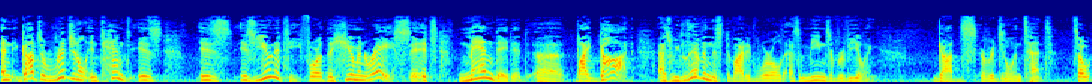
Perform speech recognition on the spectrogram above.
And God's original intent is, is, is unity for the human race. It's mandated uh, by God as we live in this divided world as a means of revealing God's original intent. So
